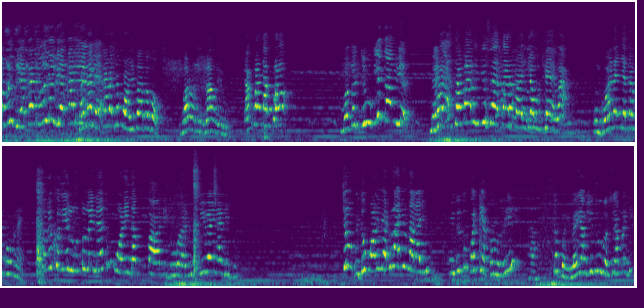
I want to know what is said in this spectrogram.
હું બેકાડ હું લે બેકાડ ના બેકાડ તો પાણી પાતો તો વારો લાવ રે નાખવા નાખવા મગજ જુગી તારું યાર મેં તમારું છે તારા ભાઈ ગયા ઉઠે વા ઊંઘવાને જતા કોક ને ખરેખર એ લોટો લઈને તો પાણી ના પાવા દીધું મારે પીવાય ના દીધું. જો પીધું પાણી મીઠું લાગ્યું ના લાગ્યું. બીજું તો કોઈ કહેતો નથી. હા. તો ભઈલાઈ આવશે તું વર્ષે આપણે બી.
